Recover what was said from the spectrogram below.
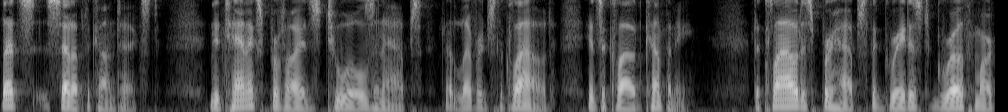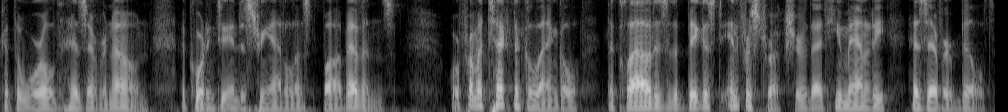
Let's set up the context. Nutanix provides tools and apps that leverage the cloud. It's a cloud company. The cloud is perhaps the greatest growth market the world has ever known, according to industry analyst Bob Evans. Or from a technical angle, the cloud is the biggest infrastructure that humanity has ever built.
